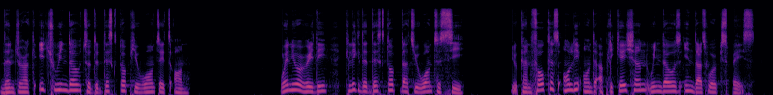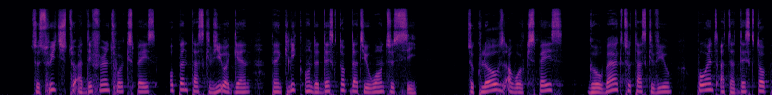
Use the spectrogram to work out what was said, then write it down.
Then drag each window to the desktop you want it on. When you are ready, click the desktop that you want to see. You can focus only on the application windows in that workspace. To switch to a different workspace, open Task View again, then click on the desktop that you want to see. To close a workspace, go back to Task View, point at a desktop,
